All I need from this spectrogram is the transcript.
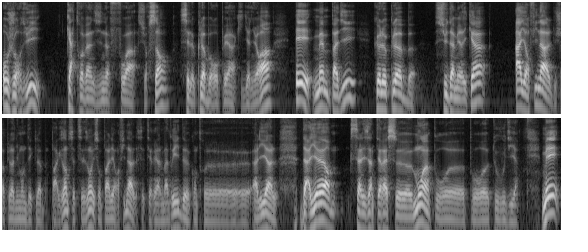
Aujourd'hui, 99 fois sur 100, c'est le club européen qui gagnera, et même pas dit que le club sud-américain aille en finale du championnat du monde des clubs. Par exemple, cette saison, ils ne sont pas allés en finale. C'était Real Madrid contre euh. D'ailleurs, ça les intéresse euh, moins pour, euh, pour tout vous dire. Mais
